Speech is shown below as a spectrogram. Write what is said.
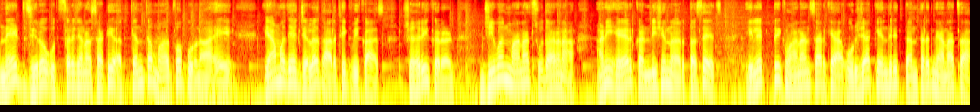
नेट झिरो उत्सर्जनासाठी अत्यंत महत्त्वपूर्ण आहे. यामध्ये जलद आर्थिक विकास शहरीकरण जीवनमानात सुधारणा आणि एअर कंडिशनर तसेच इलेक्ट्रिक वाहनांसारख्या ऊर्जा केंद्रित तंत्रज्ञानाचा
